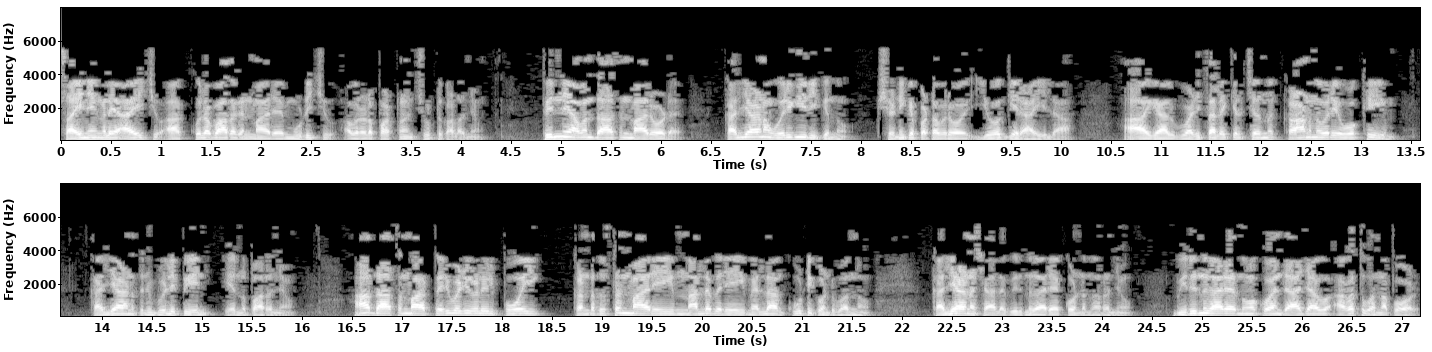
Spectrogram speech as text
സൈന്യങ്ങളെ അയച്ചു ആ കുലപാതകന്മാരെ മുടിച്ചു അവരുടെ പട്ടണം ചുട്ടുകളഞ്ഞു. പിന്നെ അവൻ ദാസന്മാരോട് കല്യാണം ഒരുങ്ങിയിരിക്കുന്നു ക്ഷണിക്കപ്പെട്ടവരോ യോഗ്യരായില്ല. ആകയാൽ വഴിത്തലയ്ക്കൽ ചെന്ന് കാണുന്നവരെ ഒക്കെയും കല്യാണത്തിന് വിളിപ്പീൻ എന്ന് പറഞ്ഞു. ആ ദാസന്മാർ പെരുവഴികളിൽ പോയി കണ്ട ദുഷ്ടന്മാരെയും നല്ലവരെയും എല്ലാം കൂട്ടിക്കൊണ്ടുവന്നു. കല്യാണശാല വിരുന്നുകാരെ കൊണ്ട് നിറഞ്ഞു. വിരുന്നുകാരെ നോക്കുവാൻ രാജാവ് അകത്തു വന്നപ്പോൾ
